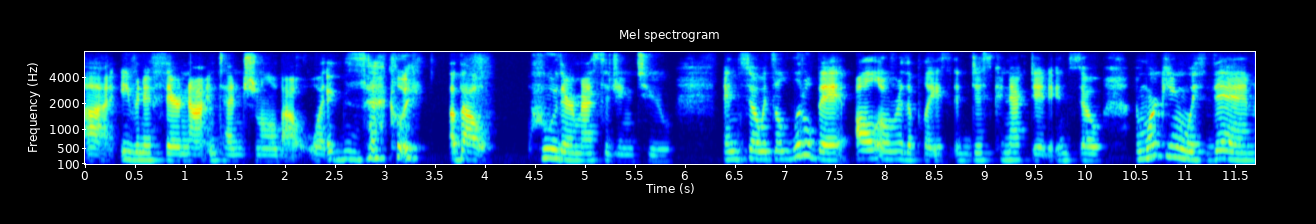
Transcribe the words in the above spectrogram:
uh, even if they're not intentional about what Exactly. about who they're messaging to. And so it's a little bit all over the place and disconnected. And so I'm working with them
